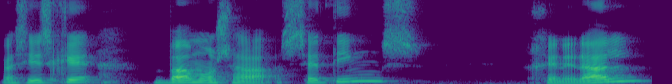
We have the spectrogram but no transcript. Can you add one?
Así es que vamos a Settings, General,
